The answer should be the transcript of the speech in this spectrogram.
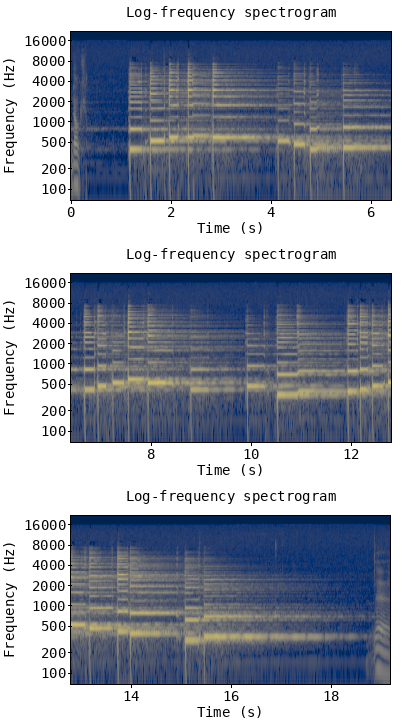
Donc. Euh.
